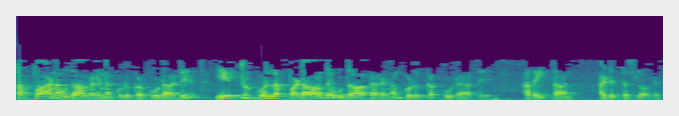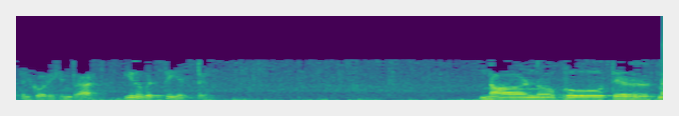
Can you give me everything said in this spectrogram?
தப்பான உதாகரணம் கொடுக்க கூடாது ஏற்றுக்கொள்ளப்படாத உதாகரணம் கொடுக்க கூடாது அதைத்தான் அடுத்த ஸ்லோகத்தில் கோருகின்றார் இருபத்தி எட்டு नानुभूतिर्न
